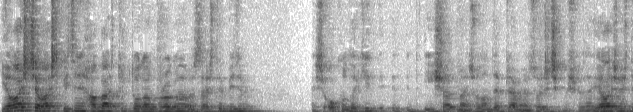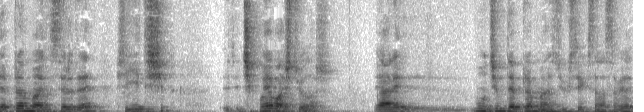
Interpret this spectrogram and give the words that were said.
Yavaş yavaş geçen Habertürk'te olan programda mesela işte bizim işte okuldaki inşaat mühendisi olan deprem mühendisi hoca çıkmış mesela. Yavaş yavaş deprem mühendisleri de işte yetişip e, çıkmaya başlıyorlar. Yani e, bunun için deprem mühendisi yüksek lisansına ve,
